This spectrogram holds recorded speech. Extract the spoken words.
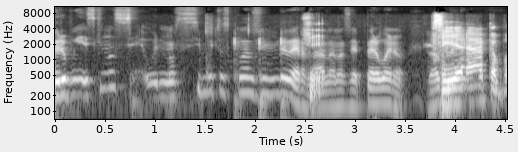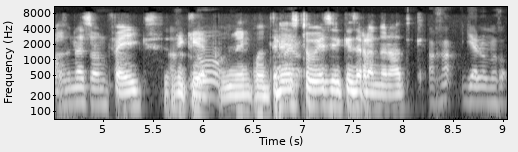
Pero pues, es que no sé, güey, no sé si muchas cosas son de verdad, no sé, pero bueno. Sí, ya, capaz unas son fakes, de que pues, me encontré esto, voy a decir que es de Randonáutica. Ajá, y a lo mejor...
